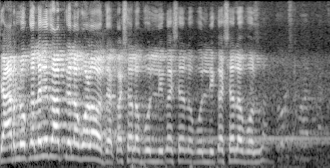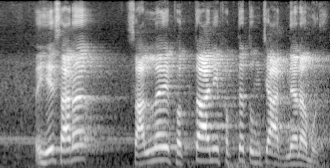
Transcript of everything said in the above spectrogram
चार लोक लगेच आपल्याला गोळा होत्या. कशाला बोलली कशाला बोलली कशाला बोलला? तर हे सारं चाललंय फक्त आणि फक्त तुमच्या अज्ञानामुळं.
